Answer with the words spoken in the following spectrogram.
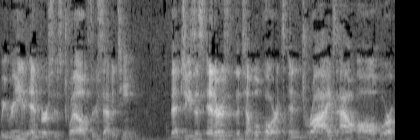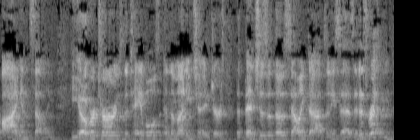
We read in verses 12 through 17 that Jesus enters the temple courts and drives out all who are buying and selling. He overturns the tables and the money changers, the benches of those selling doves, and he says, It is written,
